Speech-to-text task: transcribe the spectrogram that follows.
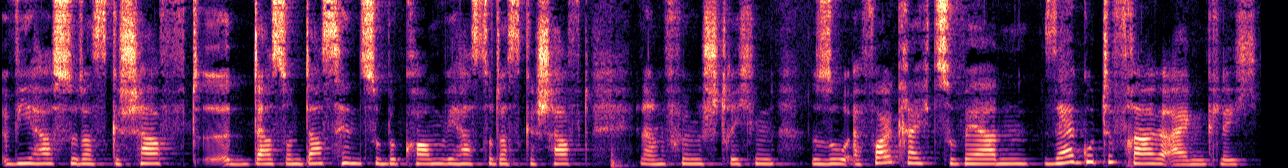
wie hast du das geschafft, das und das hinzubekommen? Wie hast du das geschafft, in Anführungsstrichen so erfolgreich zu werden? Sehr gute Frage eigentlich.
